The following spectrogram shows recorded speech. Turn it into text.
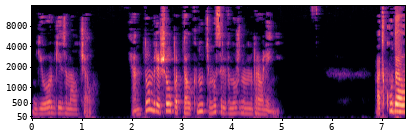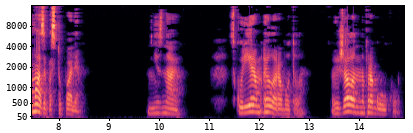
Георгий замолчал. И Антон решил подтолкнуть мысль в нужном направлении. Откуда алмазы поступали? Не знаю. С курьером Элла работала. Уезжала на прогулку.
